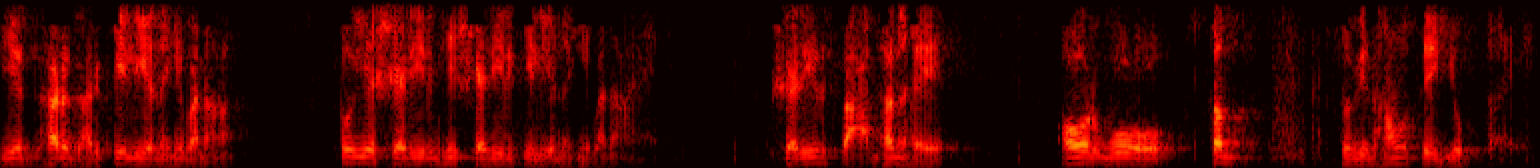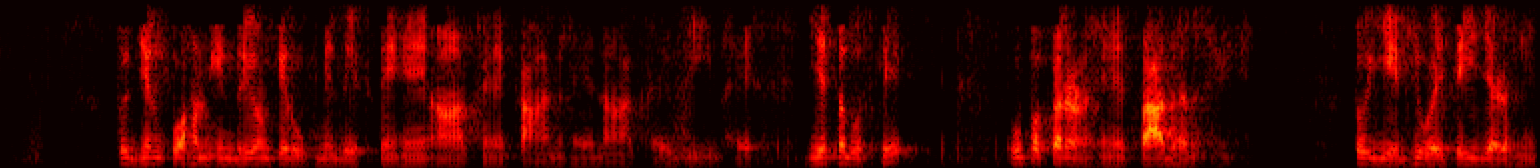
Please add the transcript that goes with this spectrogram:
ये घर घर के लिए नहीं बना तो ये शरीर भी शरीर के लिए नहीं बना है। शरीर साधन है और वो सब सुविधाओं से युक्त है। तो जिनको हम इंद्रियों के रूप में देखते हैं, आँख है, कान है, नाक है जीव है, ये सब उसके उपकरण हैं, साधन हैं। तो ये भी वैसे ही जड़ हैं।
